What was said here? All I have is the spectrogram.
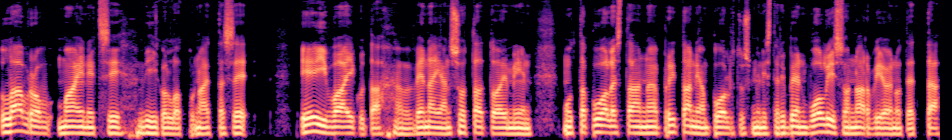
Lavrov mainitsi viikonloppuna, että se ei vaikuta Venäjän sotatoimiin, mutta puolestaan Britannian puolustusministeri Ben Wallis on arvioinut, että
